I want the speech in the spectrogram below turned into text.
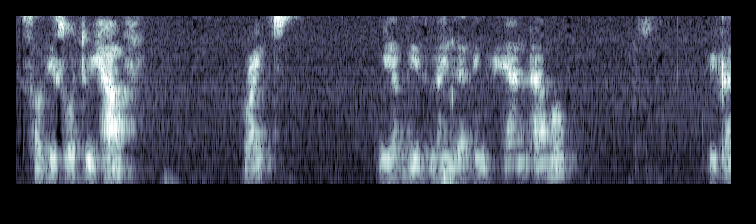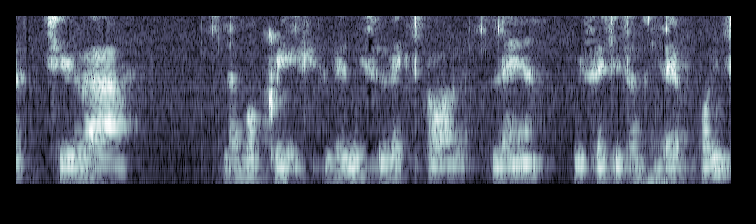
So this is what we have right? We have this line that I think we can double. We can still uh, double click then we select all layer. We set it as Defpoint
